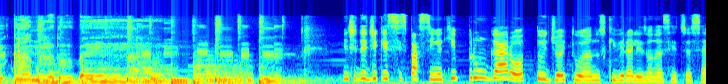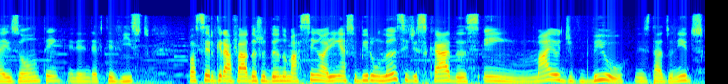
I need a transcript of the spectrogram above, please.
O caminho do bem. A gente dedica esse espacinho aqui para um garoto de 8 anos que viralizou nas redes sociais ontem. Ele deve ter visto. Após ser gravado ajudando uma senhorinha a subir um lance de escadas em Mildville, nos Estados Unidos,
